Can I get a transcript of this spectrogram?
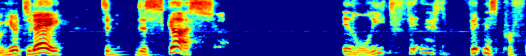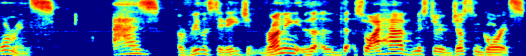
I'm here today to discuss elite fitness fitness performance as a real estate agent. Running the, the, so I have Mr. Justin Goritz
